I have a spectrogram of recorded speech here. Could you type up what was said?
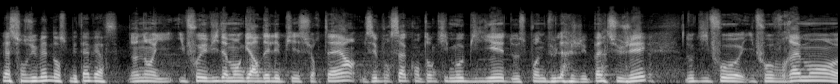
relations humaines dans ce métaverse. Non, non, il faut évidemment garder les pieds sur terre. C'est pour ça qu'en tant qu'immobilier, de ce point de vue-là, j'ai pas de sujet. Donc il faut, il faut vraiment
